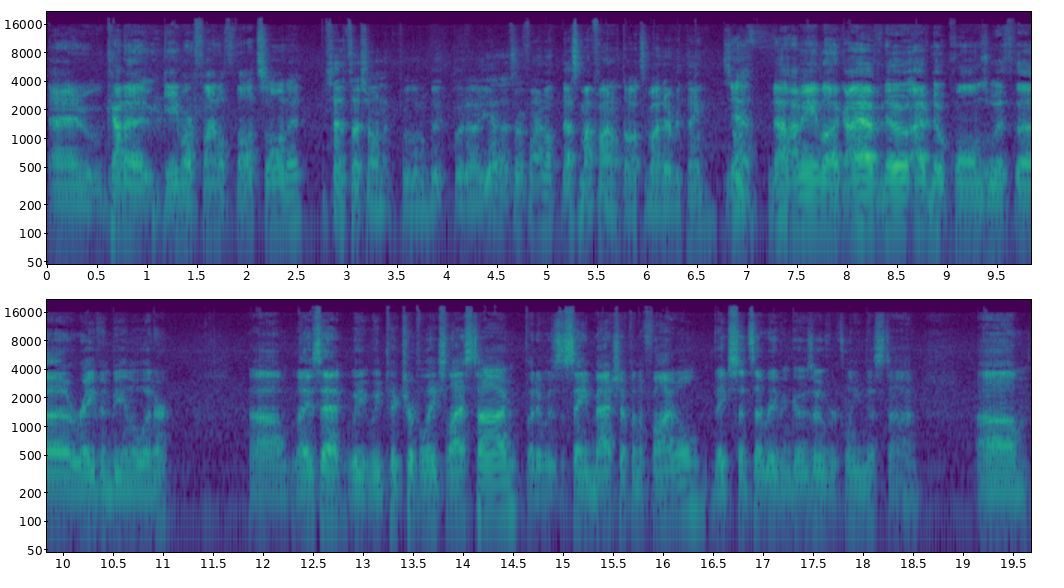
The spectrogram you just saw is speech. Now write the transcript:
and we kind of gave our final thoughts on it. just had to touch on it for a little bit, but uh, yeah, that's our final. That's my final thoughts about everything. So, yeah, no, I mean look, I have no I have no qualms with uh, Raven being the winner. Um, like I said, we, we picked Triple H last time, but it was the same matchup in the final. Makes sense that Raven goes over clean this time. Um,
